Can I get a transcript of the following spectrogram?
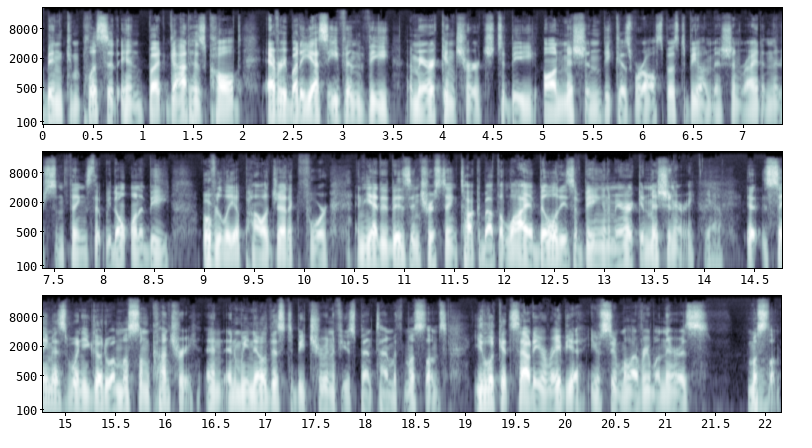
been complicit in. But God has called everybody, yes, even the American church, to be on mission because we're all supposed to be on mission, right? And there's some things that we don't want to be overly apologetic for. And yet it is interesting. Talk about the liabilities of being an American missionary. Yeah. Uh, Same as when you go to a Muslim country, and, and we know this to be true. And if you spent time with Muslims, you look at Saudi Arabia, you assume, well, everyone there is Muslim.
